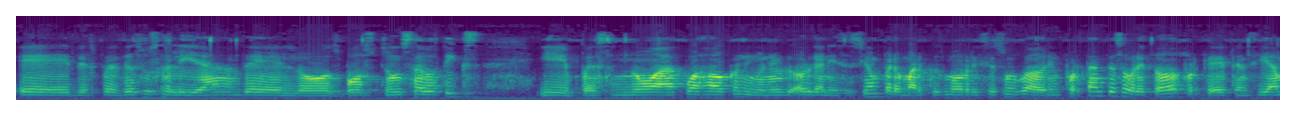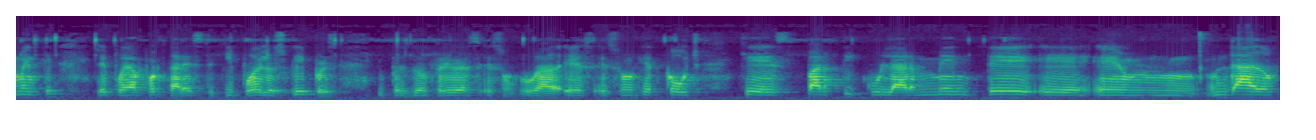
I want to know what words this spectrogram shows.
eh, después de su salida de los Boston Celtics y pues no ha cuajado con ninguna organización, pero Marcus Morris es un jugador importante, sobre todo porque defensivamente le puede aportar a este equipo de los Clippers y pues Doc Rivers es un jugador, es, es un head coach que es particularmente eh, em, dado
